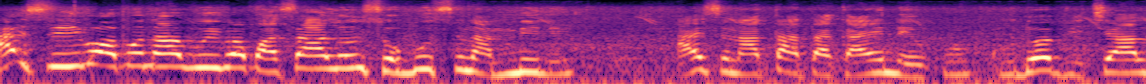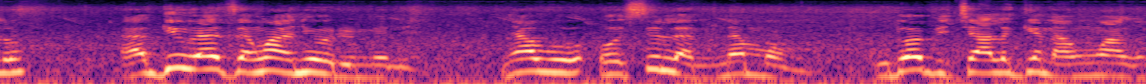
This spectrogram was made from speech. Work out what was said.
Anyị si ibe ọbụla bụ ibe gbasalụ nsogbu si na mmiri. Anyị si na tata ka anyị na-ekwu ka udo bichalụ gị wee eze nwaanyị orimiri ya bụ osilem lemon udo gị na nwa gị.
